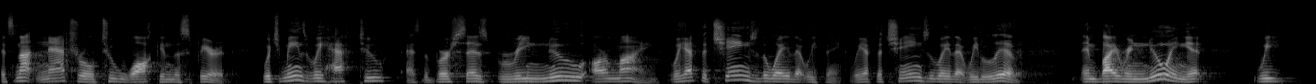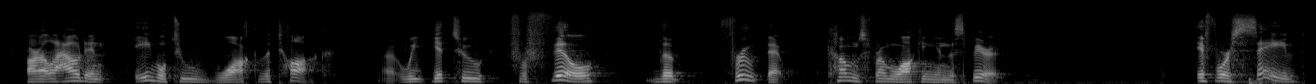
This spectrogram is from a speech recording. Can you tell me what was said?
It's not natural to walk in the Spirit, which means we have to, as the verse says, renew our mind. We have to change the way that we think, we have to change the way that we live. And by renewing it, we are allowed and able to walk the talk. Uh, we get to fulfill the fruit that comes from walking in the Spirit. If we're saved,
